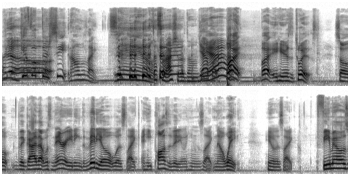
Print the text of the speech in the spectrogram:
Like and give up their seat." And I was like, "Damn." That's what I should have done. yeah, Yeah. But, but but here's the twist. So the guy that was narrating the video was like, and he paused the video and he was like, "Now wait." He was like, "Females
